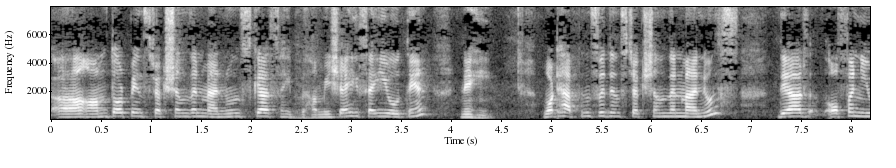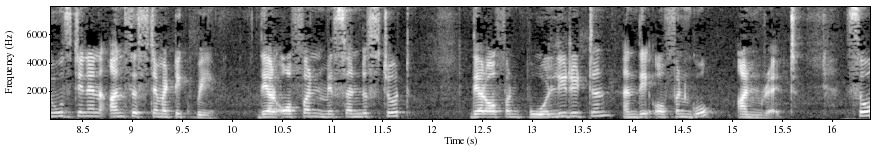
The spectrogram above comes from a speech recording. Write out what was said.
आमतौर पे इंस्ट्रक्शंस एंड मैनुअल्स क्या सही हमेशा ही सही होते हैं? नहीं. What happens with instructions and manuals They are often used in an unsystematic way. They are often misunderstood. They are often poorly written and they often go unread. So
